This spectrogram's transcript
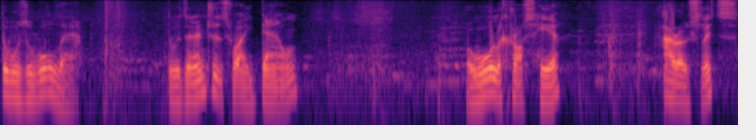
There was a wall there. There was an entranceway down, a wall across here, arrow slits.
